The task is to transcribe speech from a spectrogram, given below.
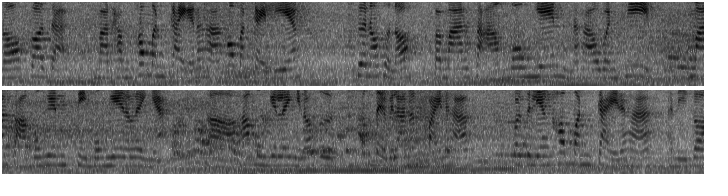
เนาะก็จะมาทำข้าวมันไก่กันนะคะข้าวมันไก่เลี้ยง เพื่อนน้องสนเนาะประมาณ3ามโมงเย็นนะคะ วันที่ประมาณ3ามโมงเย็นสี่โมงเย็นอะไรอย่างเงี้ยห้าโมงเย็นอะไรอย่างเงี้ยเนาะเออตั้งแต่เวลานั้นไปนะคะ ก็จะเลี้ยงข้าวมันไก่นะคะ อันนี้ก็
